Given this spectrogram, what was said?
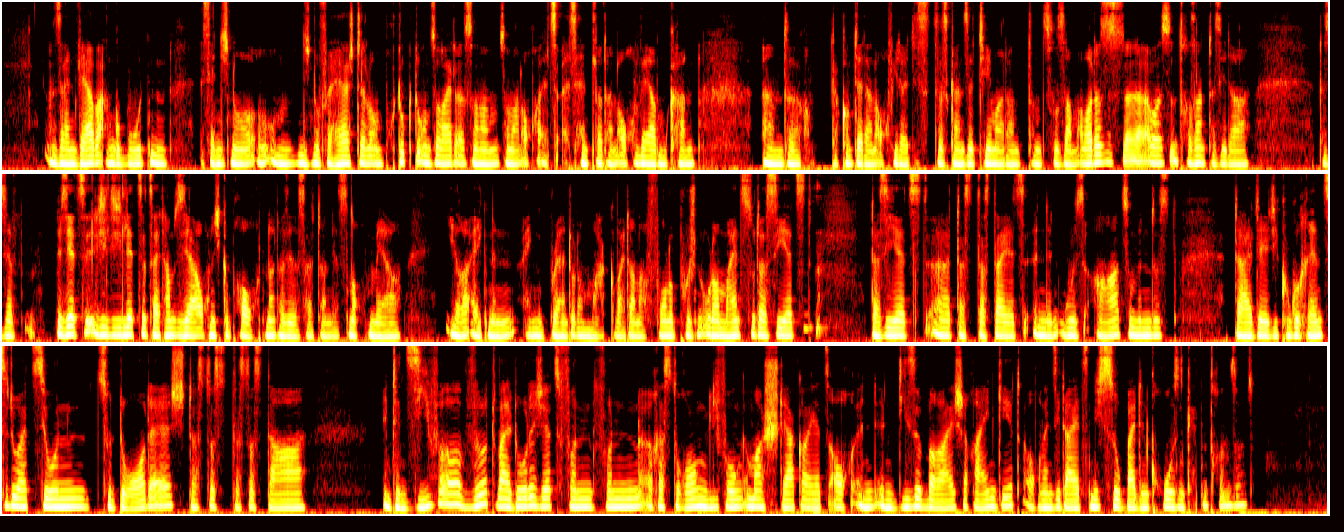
in seinen Werbeangeboten ist ja nicht nur um nicht nur für Hersteller und Produkte und so weiter, sondern, sondern auch als, als Händler dann auch werben kann. Ähm, da, da, kommt ja dann auch wieder das, das ganze Thema dann, dann zusammen. Aber das ist, äh, aber es ist interessant, dass sie da, dass ja, bis jetzt, die, die letzte Zeit haben sie ja auch nicht gebraucht, ne, dass sie das halt dann jetzt noch mehr ihre eigenen, eigenen Brand oder Marke weiter nach vorne pushen. Oder meinst du, dass sie jetzt, dass sie jetzt, äh, dass, dass da jetzt in den USA zumindest da die Konkurrenzsituation zu DoorDash, dass das, dass das da intensiver wird, weil dadurch jetzt von, von Restaurantlieferungen immer stärker jetzt auch in, in diese Bereiche reingeht, auch wenn sie da jetzt nicht so bei den großen Ketten drin sind?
